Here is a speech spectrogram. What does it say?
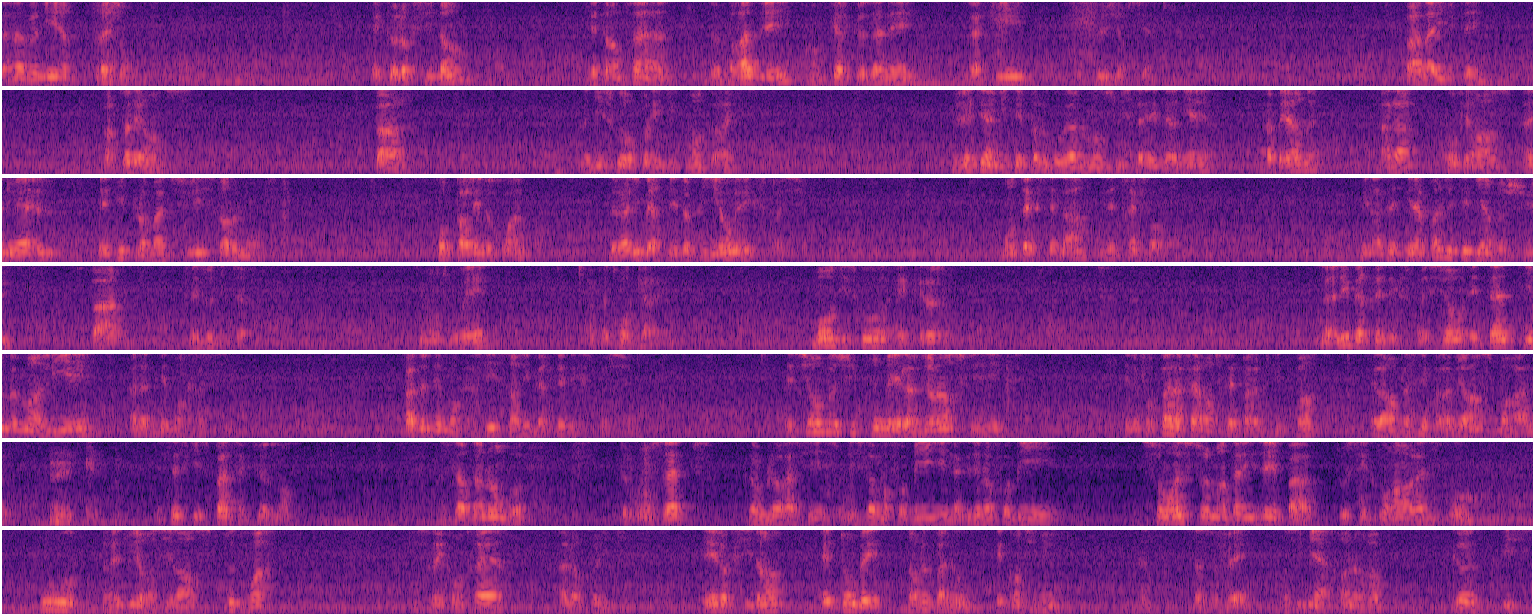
d'un avenir très sombre. Et que l'Occident est en train de brader en quelques années l'acquis de plusieurs siècles. Par naïveté, par tolérance, par un discours politiquement correct, j'ai été invité par le gouvernement suisse l'année dernière à Berne à la conférence annuelle des diplomates suisses dans le monde. Pour parler de quoi? De la liberté d'opinion et d'expression. Mon texte est là, il est très fort. Il n'a pas été bien reçu par mes auditeurs, qui m'ont trouvé un peu trop carré. Mon discours est que la liberté d'expression est intimement liée à la démocratie. Pas de démocratie sans liberté d'expression. Et si on veut supprimer la violence physique, il ne faut pas la faire entrer par la petite porte et la remplacer par la violence morale. Et c'est ce qui se passe actuellement. Un certain nombre de concepts comme le racisme, l'islamophobie, la xénophobie, sont instrumentalisés par tous ces courants radicaux pour réduire au silence toute voix qui serait contraire à leur politique. Et l'Occident est tombé dans le panneau et continue. Ça se fait aussi bien en Europe que ici.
